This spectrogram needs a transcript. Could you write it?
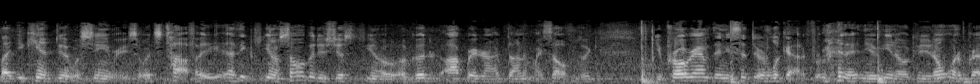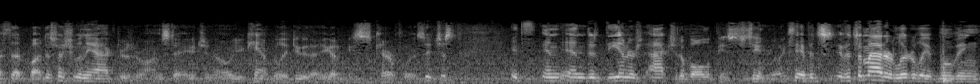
But you can't do it with scenery, so it's tough. I, I think you know some of it is just you know a good operator, and I've done it myself. Is like you program, then you sit there and look at it for a minute, and you you know because you don't want to press that button, especially when the actors are on stage. You know, you can't really do that. You got to be careful. It's it just it's and and the, the interaction of all the pieces of scenery. Like say if it's if it's a matter literally of moving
